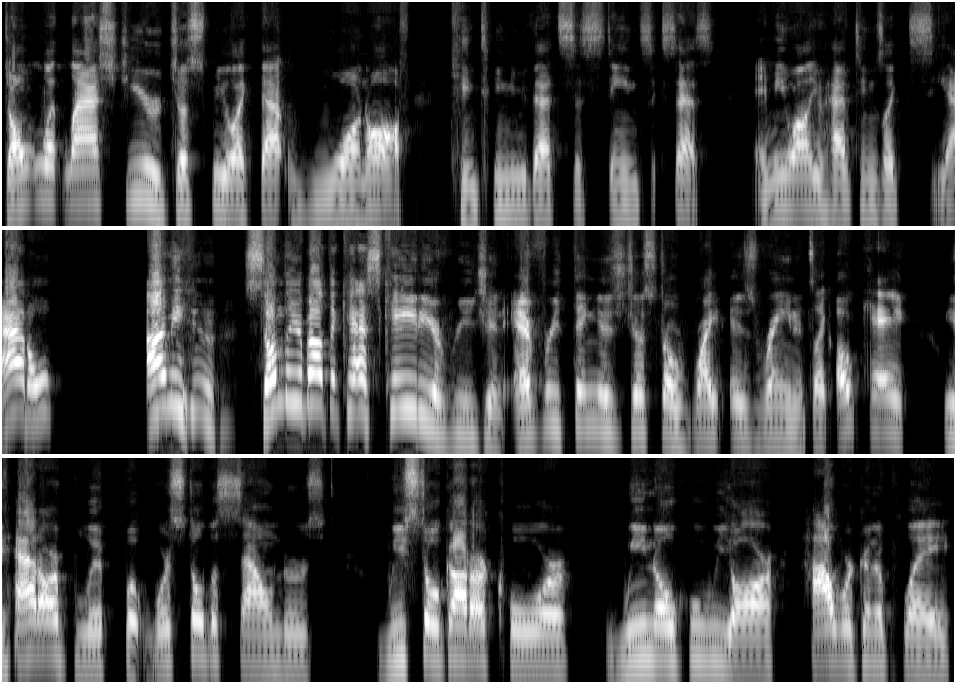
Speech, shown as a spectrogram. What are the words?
don't let last year just be like that one off. Continue that sustained success. And meanwhile, you have teams like Seattle. I mean, something about the Cascadia region, everything is just a right as rain. It's like, okay, we've had our blip, but we're still the Sounders. We still got our core. We know who we are, how we're going to play,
